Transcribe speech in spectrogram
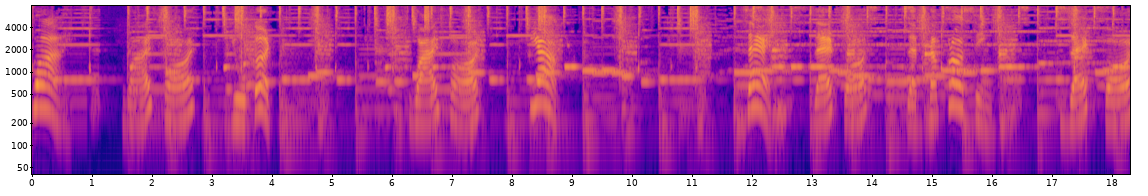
Y. Y for yogurt. Y for yak. Z. Z for zebra crossing. Z for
